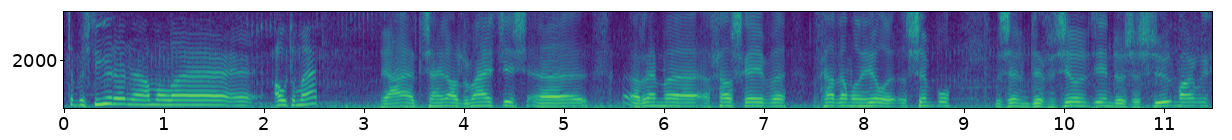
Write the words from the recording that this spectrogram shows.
te besturen, allemaal automaat. Ja, het zijn automaatjes, remmen, gas geven. Het gaat allemaal heel simpel. Er zit een differential in, dus het stuurt makkelijk.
